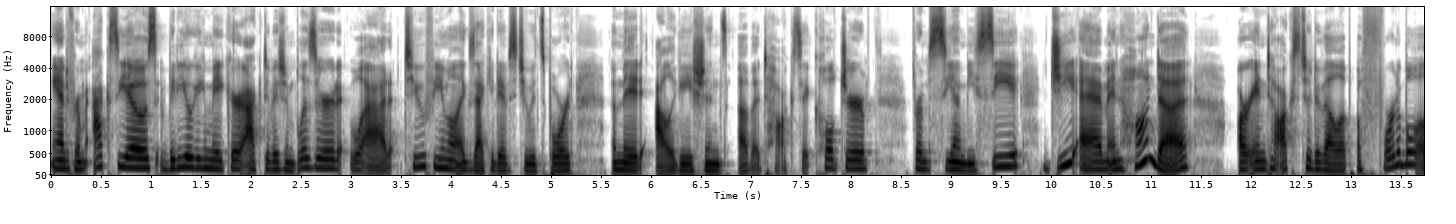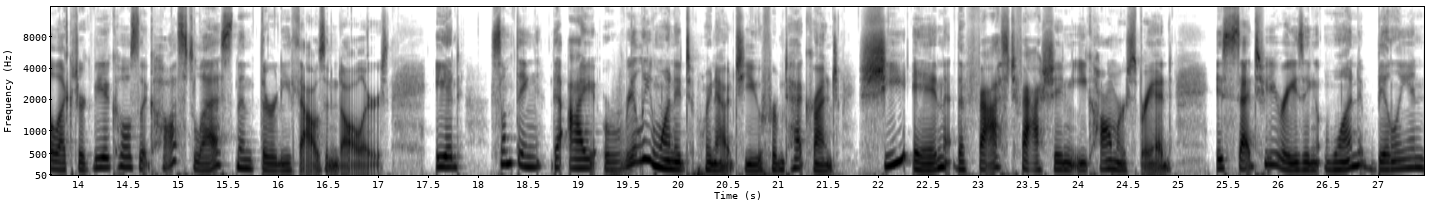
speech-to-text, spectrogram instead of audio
And from Axios, video game maker Activision Blizzard will add two female executives to its board amid allegations of a toxic culture. From CNBC, GM and Honda are in talks to develop affordable electric vehicles that cost less than $30,000. And something that I really wanted to point out to you from TechCrunch Shein, the fast fashion e commerce brand, is said to be raising $1 billion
